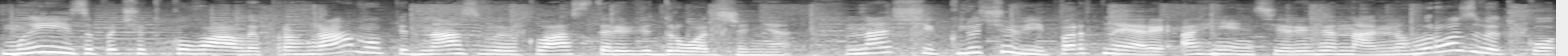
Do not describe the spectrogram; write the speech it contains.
ми започаткували програму під назвою Кластери відродження. Наші ключові партнери Агенції регіонального розвитку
